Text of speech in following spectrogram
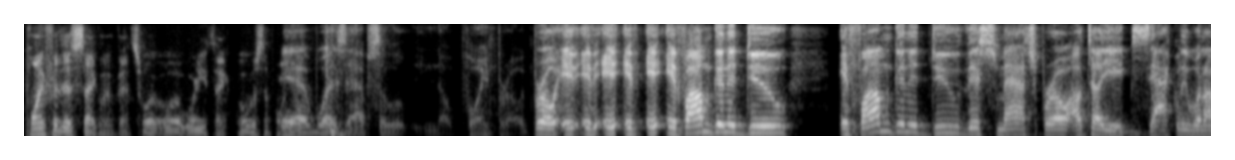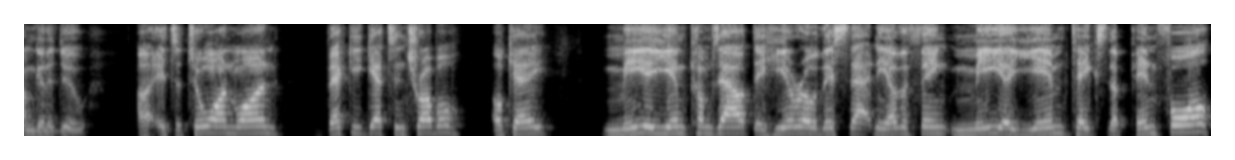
point for this segment, Vince, what, what, what do you think? What was the point? Yeah, it was absolutely no point, bro. Bro, if if if if, I'm gonna do if I'm gonna do this match, bro, I'll tell you exactly what I'm gonna do. Uh, it's a two on one. Becky gets in trouble. Okay. Mia Yim comes out, the hero, this, that, and the other thing. Mia Yim takes the pinfall.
